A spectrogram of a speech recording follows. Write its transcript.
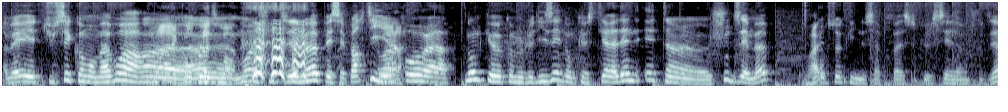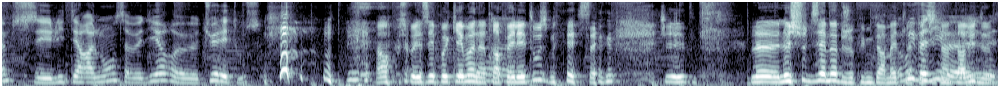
Ah, mais tu sais comment m'avoir. Hein. Ouais, complètement. Euh, moi shoot 'em up et c'est parti. Voilà. hein. Oh là là. Donc euh, comme je le disais, donc Stereden est un shoot 'em up. Ouais. Pour ceux qui ne savent pas ce que c'est un shoot 'em up, c'est littéralement ça veut dire euh, tuez-les tous. Alors, je connaissais Pokémon, attrapez-les tous, mais c'est. Le, le shoot 'em up, je peux me permettre Oui, la petite vas-y, interlude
